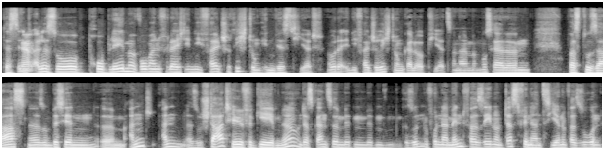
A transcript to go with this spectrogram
das sind ja. alles so Probleme, wo man vielleicht in die falsche Richtung investiert oder in die falsche Richtung galoppiert, sondern man muss ja dann, was du sagst, ne, so ein bisschen ähm, an, an, also Starthilfe geben ne? und das Ganze mit, mit einem gesunden Fundament versehen und das finanzieren und versuchen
